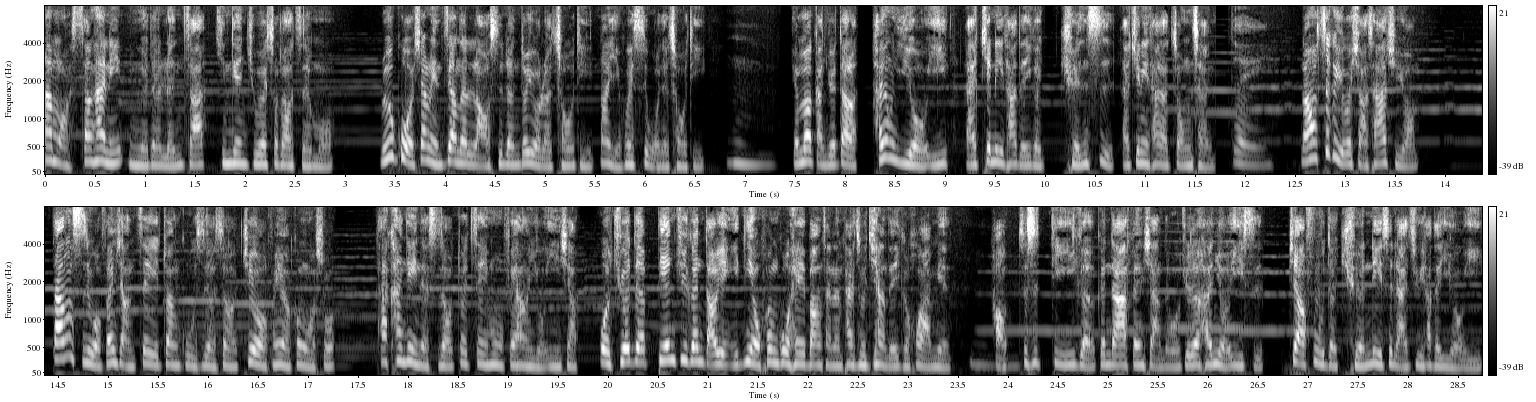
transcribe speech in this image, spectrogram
那么伤害你女儿的人渣，今天就会受到折磨。如果像你这样的老实人都有了仇敌，那也会是我的仇敌。嗯，有没有感觉到了？他用友谊来建立他的一个权势，来建立他的忠诚。对。然后这个有个小插曲哦。当时我分享这一段故事的时候，就有朋友跟我说，他看电影的时候对这一幕非常有印象。我觉得编剧跟导演一定有混过黑帮，才能拍出这样的一个画面。好，这是第一个跟大家分享的，我觉得很有意思。教父的权力是来自于他的友谊。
